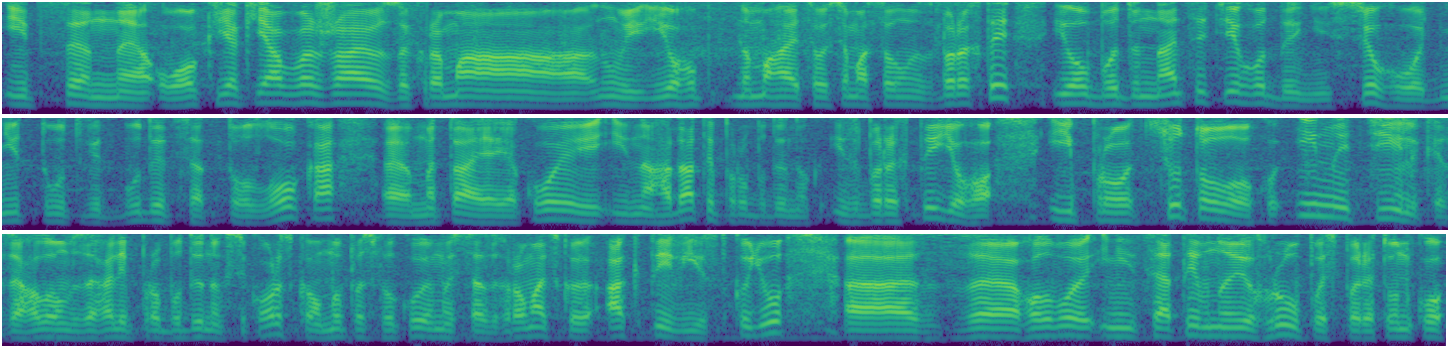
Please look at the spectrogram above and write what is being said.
І це не ок, як я вважаю. Зокрема, ну його намагаються усіма силами зберегти. І об 11 годині сьогодні тут відбудеться толока, е, мета якої і нагадати про будинок, і зберегти його. І про цю толоку, і не тільки загалом, взагалі про будинок Сікорського. Ми поспілкуємося з громадською активісткою, е, з головою ініціативної групи з порятунку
